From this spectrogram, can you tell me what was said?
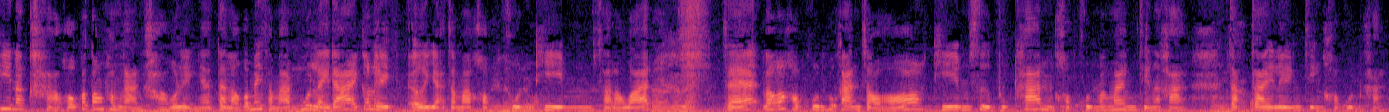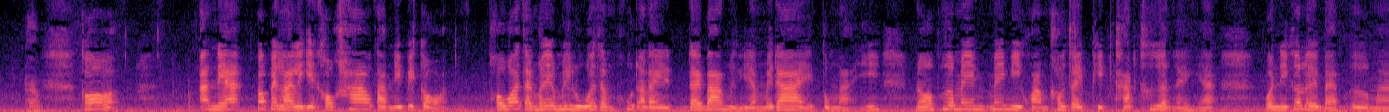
พี่ๆนักข่าวเขาก็ต้องทำงานเขาอะไรเงี้ยแต่เราก็ไม่สามารถพูดอะไรได้ ก็เลยเอออยากจะมาขอบคุณทีมสารวัตรอ่านั่นแหละแจ๊ะแล้วก็ขอบคุณผู้การจ๋อทีมสืบทุกท่าน ขอบคุณมากๆจริงๆนะคะอืมจากใจเลยจริงๆขอบคุณค่ะครับก็อันเนี้ยก็เป็นรายละเอียดคร่าวๆตามนี้ไปก่อน เพราะว่าจังก็ยังไม่รู้ว่าจังพูดอะไรได้บ้างหรือยังไม่ได้ตรงไหน เนาะเพื่อไม่ไม่มีความเข้าใจผิดคาดเคลื่อนอะไรอย่างเงี้ย วันนี้ก็เลยแบบเออมา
